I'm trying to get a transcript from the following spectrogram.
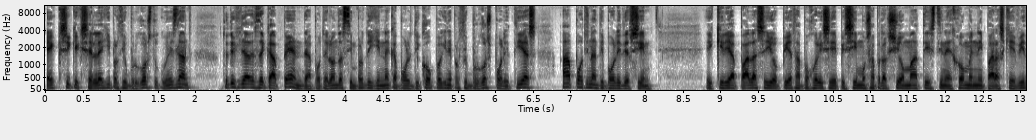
2006 και εξελέγει πρωθυπουργός του Queensland το 2015, αποτελώντας την πρώτη γυναίκα πολιτικό που έγινε πρωθυπουργός πολιτείας από την αντιπολίτευση. Η κυρία Πάλασε, η οποία θα αποχωρήσει επισήμως από το αξίωμά της την ερχόμενη Παρασκευή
